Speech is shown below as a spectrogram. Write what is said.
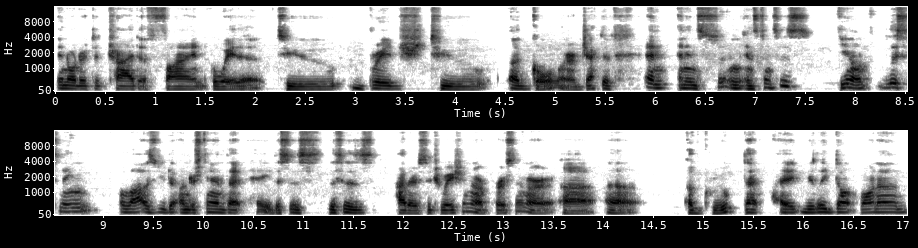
in order to try to find a way to, to bridge to a goal or objective. And, and in certain instances, you know, listening allows you to understand that, hey, this is, this is either a situation or a person or uh, uh, a group that I really don't want to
